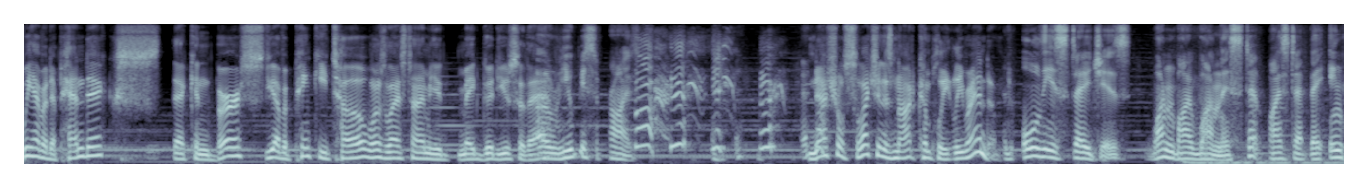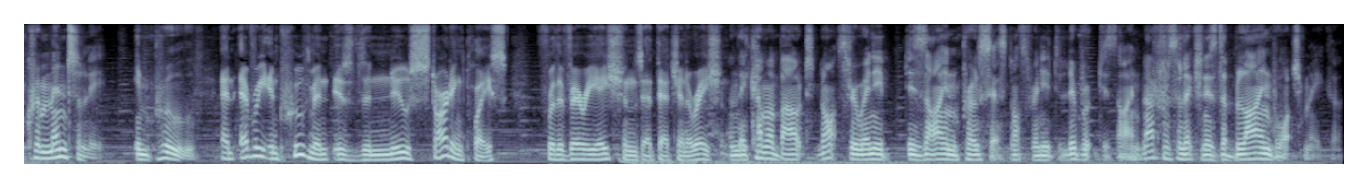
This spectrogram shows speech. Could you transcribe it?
We have an appendix that can burst. You have a pinky toe. When was the last time you made good use of that? Oh, you'd be surprised. Natural selection is not completely random. And all these stages, one by one, they step by step, they incrementally improve. And every improvement is the new starting place for the variations at that generation. And they come about not through any design process, not through any deliberate design. Natural selection is the blind watchmaker.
